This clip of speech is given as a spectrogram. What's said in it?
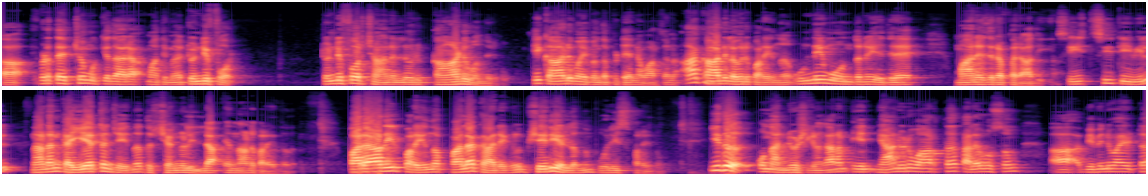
ഇവിടുത്തെ ഏറ്റവും മുഖ്യധാര മാധ്യമ ട്വന്റി ഫോർ ട്വന്റി ഫോർ ചാനലിൽ ഒരു കാർഡ് വന്നിരുന്നു. ഈ കാർഡുമായി ബന്ധപ്പെട്ട് തന്നെ വാർത്തയാണ്. ആ കാർഡിൽ അവർ പറയുന്നത് ഉണ്ണി മോഹന്തന് എതിരെ മാനേജറെ പരാതി. സി സി ടി വിയിൽ നടൻ കയ്യേറ്റം ചെയ്യുന്ന ദൃശ്യങ്ങളില്ല എന്നാണ് പറയുന്നത്. പരാതിയിൽ പറയുന്ന പല കാര്യങ്ങളും ശരിയല്ലെന്നും പോലീസ് പറയുന്നു. ഇത് ഒന്ന് അന്വേഷിക്കണം. കാരണം ഞാനൊരു വാർത്ത തലേദിവസം വിപിനുമായിട്ട്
